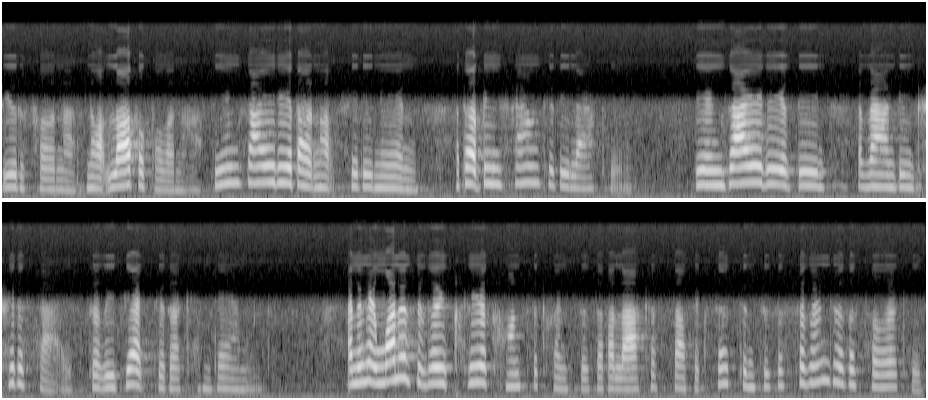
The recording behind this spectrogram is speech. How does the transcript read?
beautiful enough, not lovable enough, the anxiety about not fitting in, about being found to be lacking, the anxiety of being around being criticized or rejected or condemned. And think one of the very clear consequences of a lack of self acceptance is a surrender of authority.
